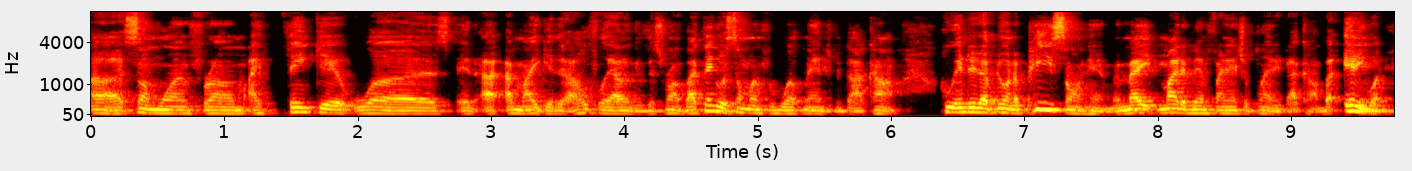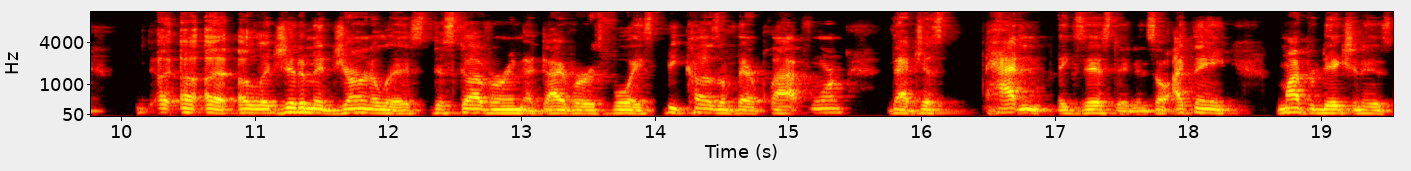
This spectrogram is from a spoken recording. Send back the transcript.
uh, someone from I think it was, and I, I, might get it. Hopefully, I don't get this wrong, but I think it was someone from WealthManagement.com who ended up doing a piece on him. It might might have been FinancialPlanning.com, but anyway. A, a, a legitimate journalist discovering a diverse voice because of their platform that just hadn't existed. And so I think my prediction is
